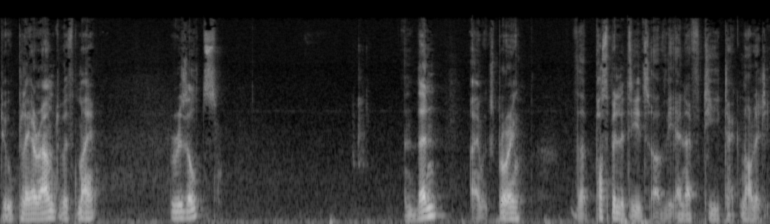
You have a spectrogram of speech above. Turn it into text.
to play around with my results. And then I'm exploring the possibilities of the NFT technology.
